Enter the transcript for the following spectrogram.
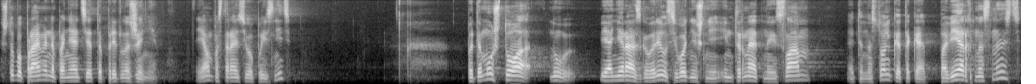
чтобы правильно понять это предложение. Я вам постараюсь его пояснить. Потому что, ну, я не раз говорил, сегодняшний интернетный ислам – это настолько такая поверхностность,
